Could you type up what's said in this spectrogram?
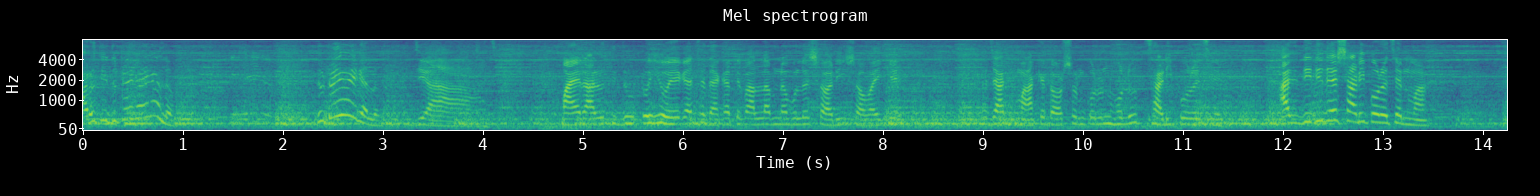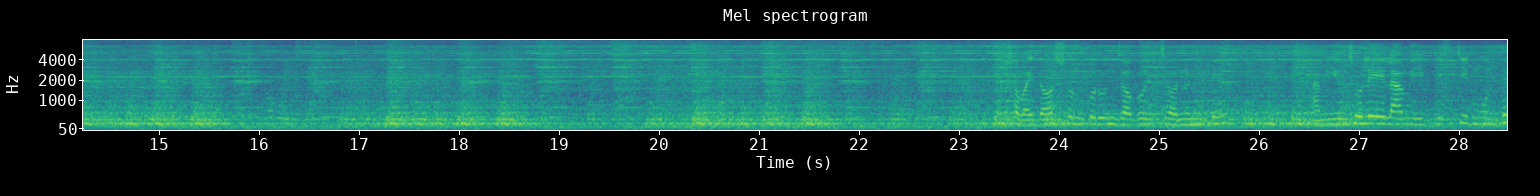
আরতি দুটোই হয়ে গেল? দুটোই হয়ে গেল? যা, মায়ের আরতি দুটোই হয়ে গেছে, দেখাতে পারলাম না বলে সরি সবাইকে। যাক, মাকে দর্শন করুন, হলুদ শাড়ি পরেছে। আজ দিদিদের শাড়ি পরেছেন মা। সবাই দর্শন করুন জগৎ জননীকে। আমিও চলে এলাম এই বৃষ্টির মধ্যে,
